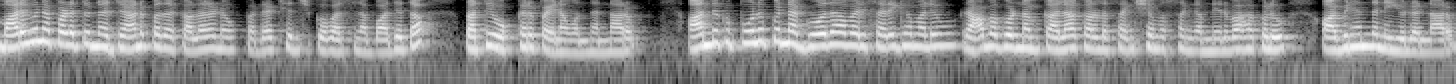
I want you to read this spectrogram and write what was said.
మరుగున పడుతున్న జానపద కళలను పరిరక్షించుకోవాల్సిన బాధ్యత ప్రతి ఒక్కరిపైన ఉందన్నారు. అందుకు పూనుకున్న గోదావరి సరిగమలు రామగుండం కళాకారుల సంక్షేమ సంఘం నిర్వాహకులు అభినందనీయులన్నారు.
